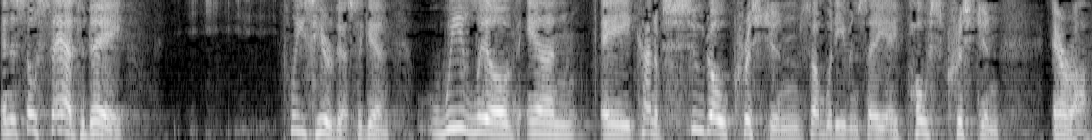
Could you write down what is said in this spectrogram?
And it's so sad today. Please hear this again. We live in a kind of pseudo Christian, some would even say a post Christian era,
